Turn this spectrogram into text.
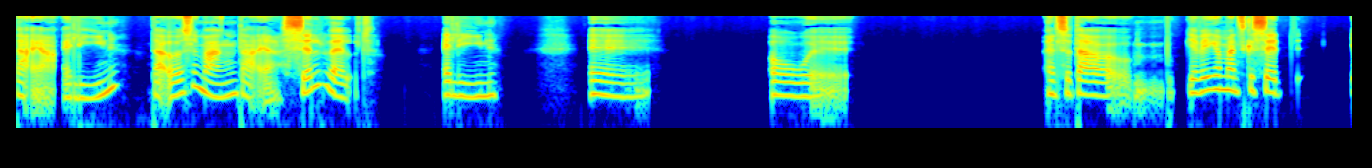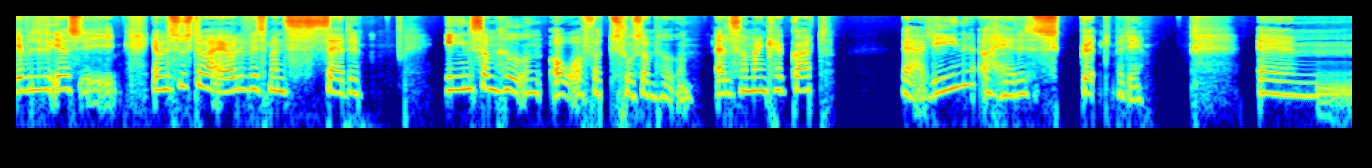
der er alene. Der er også mange, der er selvvalgt alene. Øh, og øh, altså, der er jo, jeg ved ikke, om man skal sætte, jeg ville, jeg, jeg ville synes, det var ærgerligt, hvis man satte ensomheden over for tosomheden. Altså, man kan godt være alene og have det skønt med det. Øhm,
